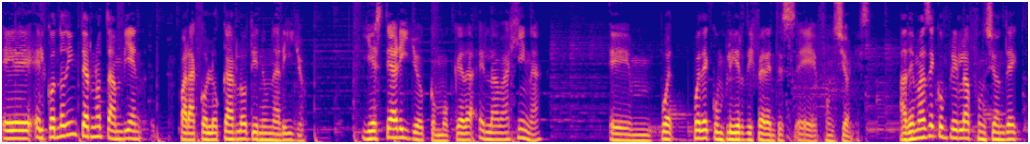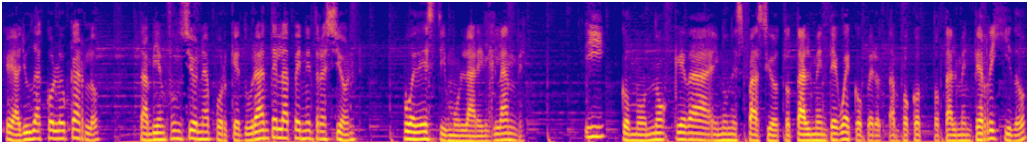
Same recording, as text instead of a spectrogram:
Eh, el condón interno también, para colocarlo, tiene un arillo. Y este arillo, como queda en la vagina, em, pue- puede cumplir diferentes eh, funciones. Además de cumplir la función de que ayuda a colocarlo, también funciona porque durante la penetración puede estimular el glande. Y como no queda en un espacio totalmente hueco, pero tampoco totalmente rígido,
